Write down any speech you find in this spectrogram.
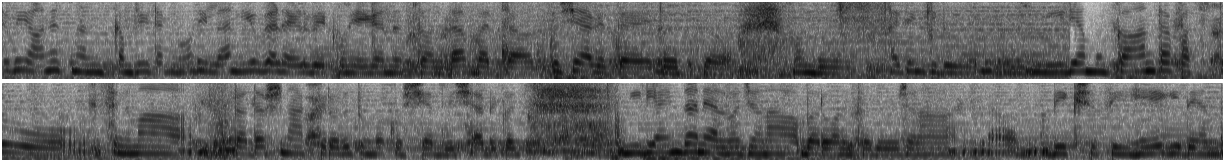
ಟು ಬಿ ಆನೆಸ್ಟ್ ನಾನು ಕಂಪ್ಲೀಟಾಗಿ ನೋಡಿಲ್ಲ. ನೀವುಗಳು ಹೇಳಬೇಕು ಹೇಗೆ ಅನ್ನಿಸ್ತು ಅಂತ. ಬಟ್ ಖುಷಿ ಆಗುತ್ತೆ. ಇಟ್ ವಾಸ್ ಒಂದು ಐ ಥಿಂಕ್ ಇದು ಮೀಡಿಯಾ ಮುಖಾಂತರ ಫಸ್ಟು ಸಿನಿಮಾ ಪ್ರದರ್ಶನ ಆಗ್ತಿರೋದು ತುಂಬ ಖುಷಿಯಾದ ವಿಷಯ. ಬಿಕಾಸ್ ಮೀಡಿಯಾಯಿಂದಾನೇ ಅಲ್ವಾ ಜನ ಬರುವಂಥದ್ದು ಜನ ವೀಕ್ಷಿಸಿ ಹೇಗಿದೆ ಅಂತ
